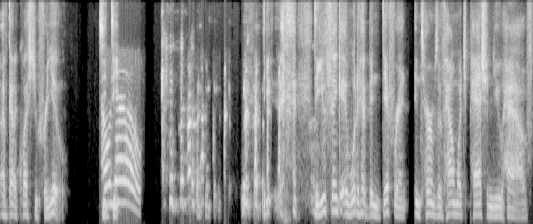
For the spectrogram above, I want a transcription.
I've got a question for you. Do, oh no. Do, you, do you think it would have been different in terms of how much passion you have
